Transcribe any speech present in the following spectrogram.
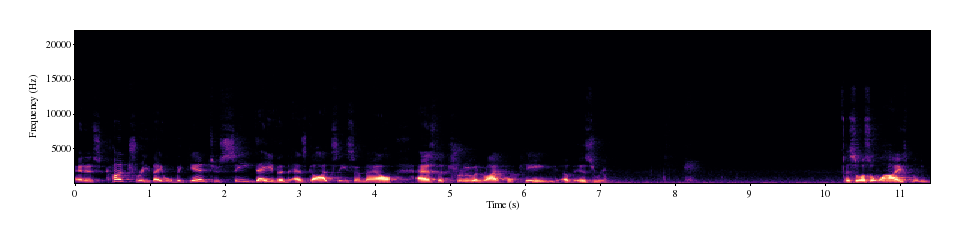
and his country, they will begin to see David as God sees him now as the true and rightful king of Israel. And so it's a wise move.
